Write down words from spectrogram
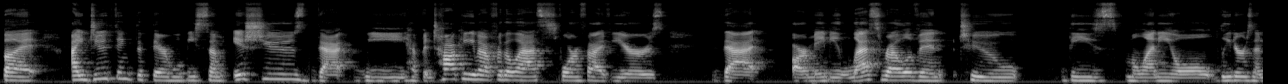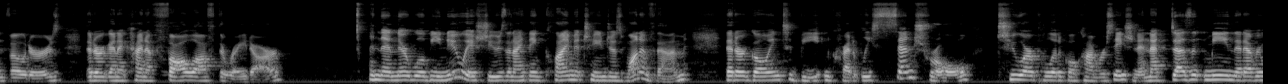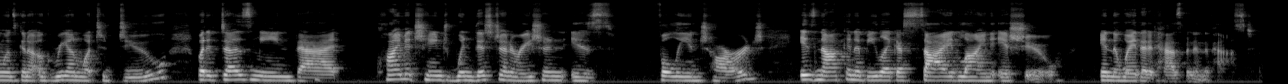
but I do think that there will be some issues that we have been talking about for the last four or five years that are maybe less relevant to these millennial leaders and voters that are going to kind of fall off the radar. And then there will be new issues, and I think climate change is one of them, that are going to be incredibly central to our political conversation. And that doesn't mean that everyone's going to agree on what to do, but it does mean that climate change, when this generation is fully in charge, is not going to be like a sideline issue in the way that it has been in the past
